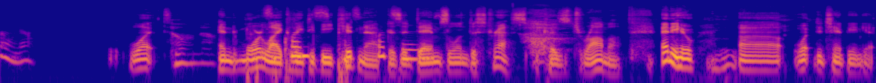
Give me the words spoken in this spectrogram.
Oh no. What? Oh no. And more likely to be kidnapped as a damsel in distress because drama. Anywho, uh, what did Champion get?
